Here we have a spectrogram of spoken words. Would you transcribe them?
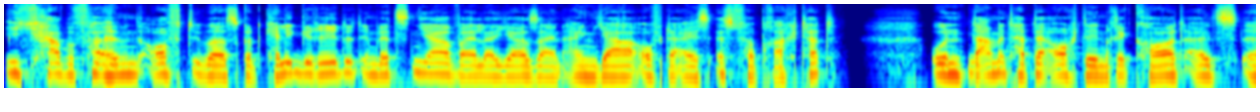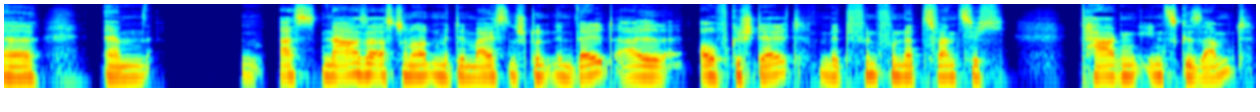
ich habe vor allem oft über Scott Kelly geredet im letzten Jahr, weil er ja sein ein Jahr auf der ISS verbracht hat. Und damit hat er auch den Rekord als äh, ähm, Ast NASA-Astronauten mit den meisten Stunden im Weltall aufgestellt, mit 520 Tagen insgesamt.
